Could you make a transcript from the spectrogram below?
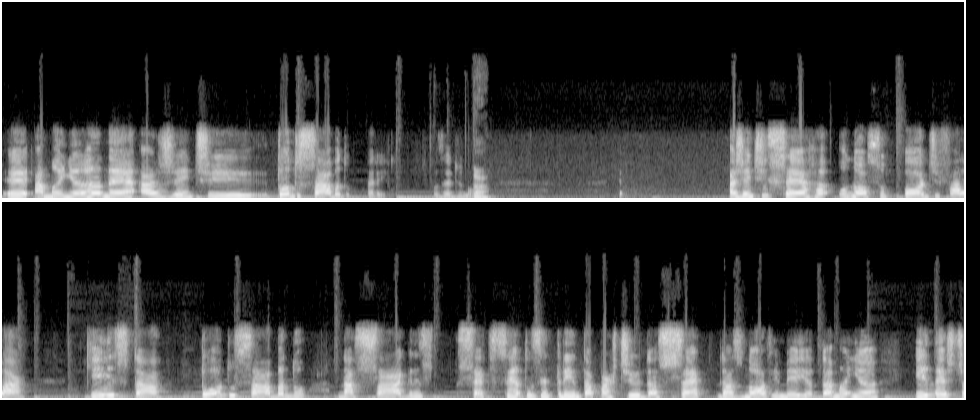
É, amanhã, né, a gente, todo sábado, peraí, vou fazer de novo. Tá. A gente encerra o nosso Pode Falar, que está todo sábado na Sagres 730 a partir das, sete, das nove e meia da manhã e neste,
